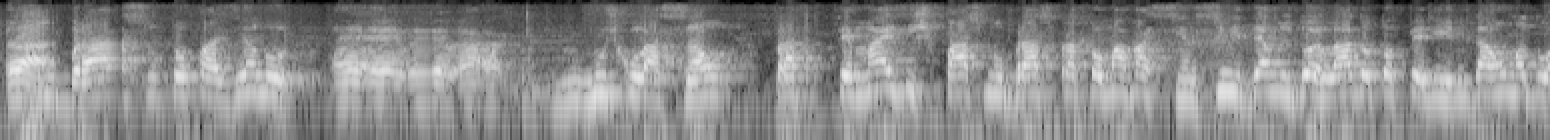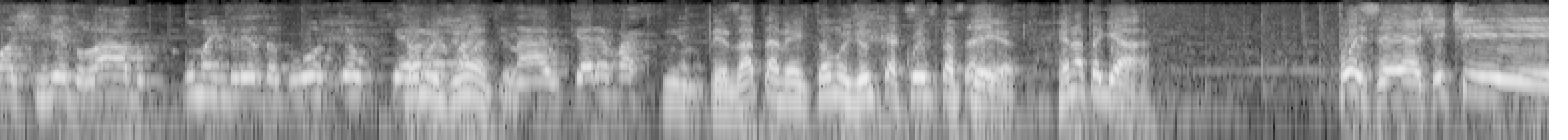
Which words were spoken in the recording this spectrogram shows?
ah. o braço, tô fazendo é, é, é musculação para ter mais espaço no braço para tomar vacina. Se me der nos dois lados, eu tô feliz. Me dá uma do chinês do lado, uma inglesa do outro. Eu quero tamo é junto. vacinar, eu quero é vacina. Exatamente, tamo junto que a coisa tá feia. Renata Guiar. Pois é, a gente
